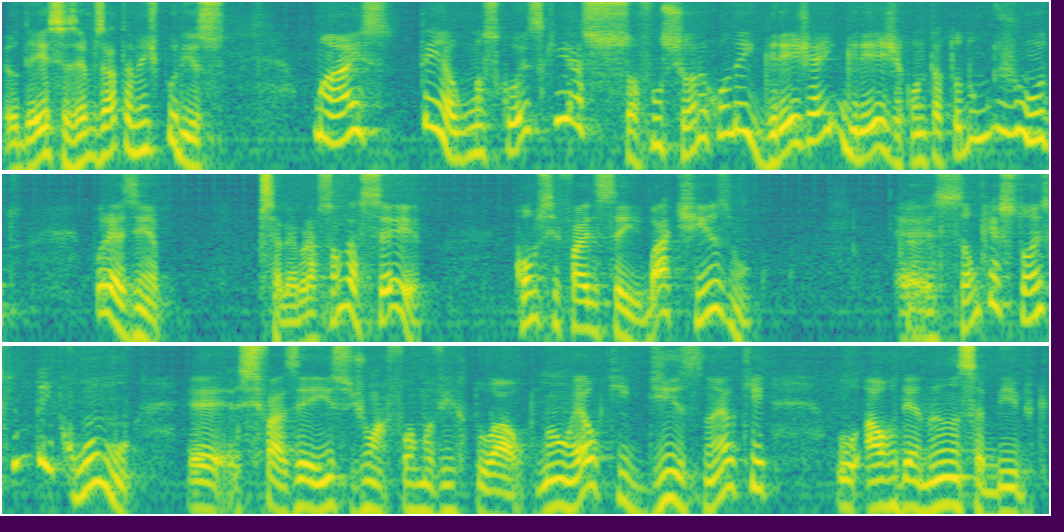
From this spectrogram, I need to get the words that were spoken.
Eu dei esse exemplo exatamente por isso. Mas tem algumas coisas que é, só funcionam quando a igreja é a igreja, quando está todo mundo junto. Por exemplo, celebração da ceia. Como se faz isso aí? Batismo. É, são questões que não tem como é, se fazer isso de uma forma virtual. Não é o que diz, não é o que o, a ordenança bíblica.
